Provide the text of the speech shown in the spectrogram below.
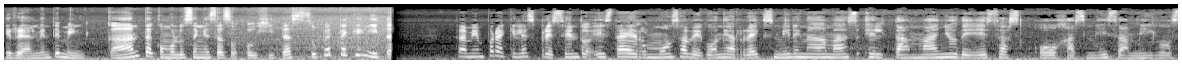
y realmente me encanta cómo lucen estas hojitas súper pequeñitas. También por aquí les presento esta hermosa begonia rex. Miren nada más el tamaño de esas hojas, mis amigos.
